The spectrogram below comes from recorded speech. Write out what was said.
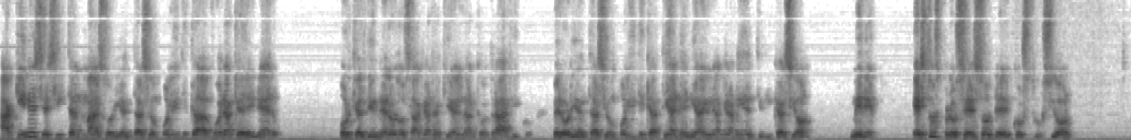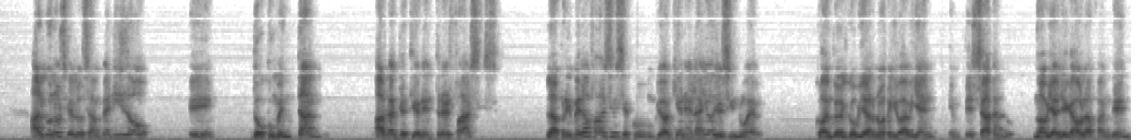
Aquí necesitan más orientación política de afuera que dinero, porque el dinero lo sacan aquí del narcotráfico, pero orientación política tienen y hay una gran identificación. Miren, estos procesos de construcción algunos que los han venido eh, documentando hablan que tienen tres fases. La primera fase se cumplió aquí en el año 19, cuando el gobierno iba bien, empezando, no había llegado la pandemia.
